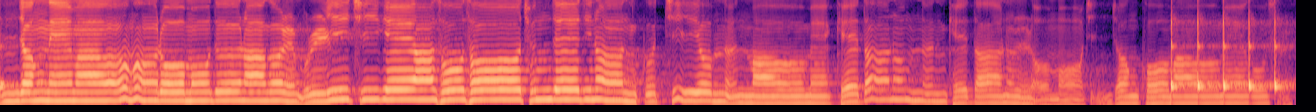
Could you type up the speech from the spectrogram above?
진정 내 마음으로 모든 악을 물리치게 하소서. 준재지는 끝이 없는 마음에 계단 없는 계단을 넘어 진정코 마음의 곳을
